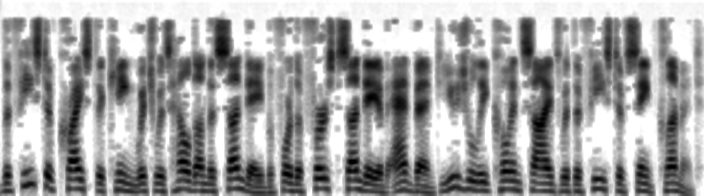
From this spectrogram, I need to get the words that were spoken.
the Feast of Christ the King which was held on the Sunday before the first Sunday of Advent usually coincides with the Feast of St. Clement.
